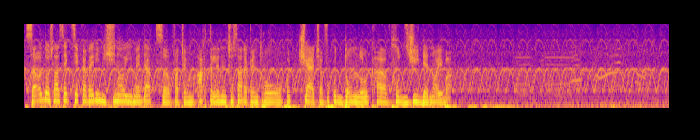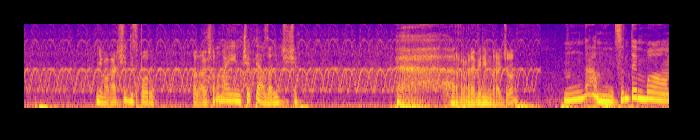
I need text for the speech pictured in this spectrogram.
Să-l duci la secție, că venim și noi imediat să facem actele necesare pentru ceea ce a făcut domnul ca a fugit de noi, bă. E băgat și dispărut. Ăla ăștia nu mai încetează aici și Revenim, dragilor. Da, suntem, uh,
